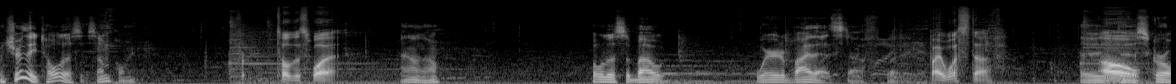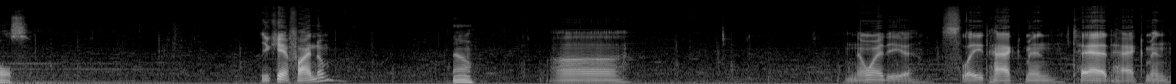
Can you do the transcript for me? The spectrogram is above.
I'm sure they told us at some point. Told us what? I don't know. Told us about where to buy that stuff. But By what stuff? the, Oh. the scrolls. You can't find them? No. Uh, no idea. Slade Hackman, Tad Hackman,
